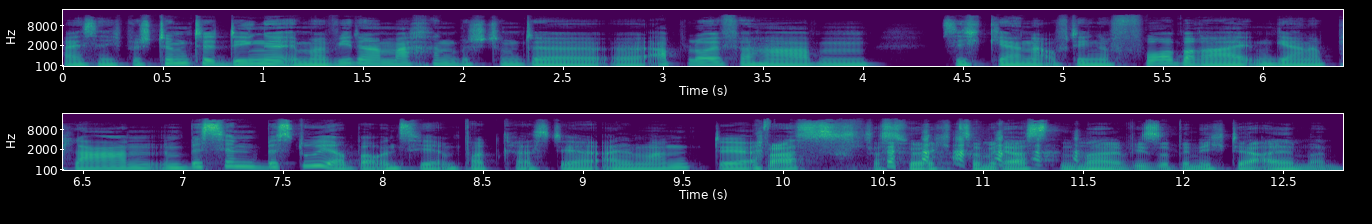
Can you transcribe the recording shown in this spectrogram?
weiß nicht, bestimmte Dinge immer wieder machen, bestimmte äh, Abläufe haben, sich gerne auf Dinge vorbereiten, gerne planen. Ein bisschen bist du ja bei uns hier im Podcast, der Allmann. Der, Was? Das höre ich zum ersten Mal. Wieso bin ich der Allmann?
